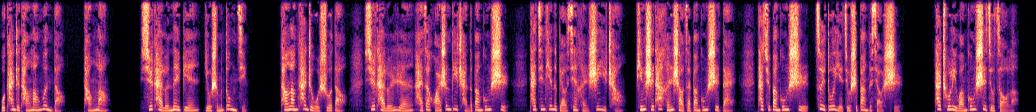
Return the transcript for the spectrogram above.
我看着螳螂问道：“螳螂，徐凯伦那边有什么动静？”螳螂看着我说道：“徐凯伦人还在华盛地产的办公室，他今天的表现很是异常。平时他很少在办公室待，他去办公室最多也就是半个小时。他处理完公事就走了。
